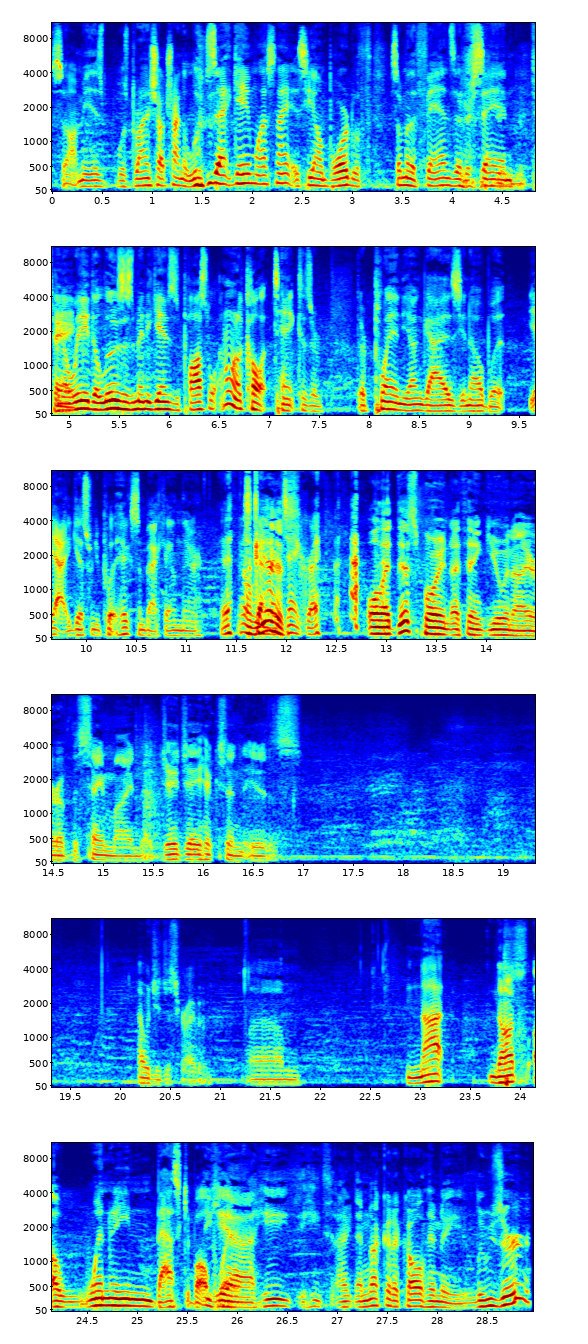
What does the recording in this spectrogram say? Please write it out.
So I mean, is, was Brian Shaw trying to lose that game last night? Is he on board with some of the fans that are saying, you know, we need to lose as many games as possible? I don't want to call it tank because they're they're playing young guys, you know, but yeah, I guess when you put Hickson back in there, it's Oh, kind of a tank, right? well, at this point, I think you and I are of the same mind that J.J. Hickson is. How would you describe him? Not Not. a winning basketball player. Yeah, he. he I, I'm not going to call him a loser,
